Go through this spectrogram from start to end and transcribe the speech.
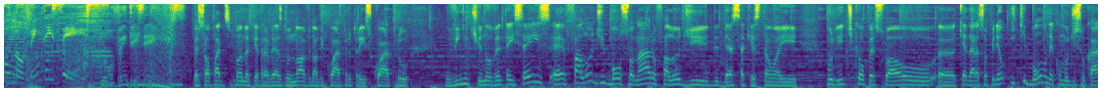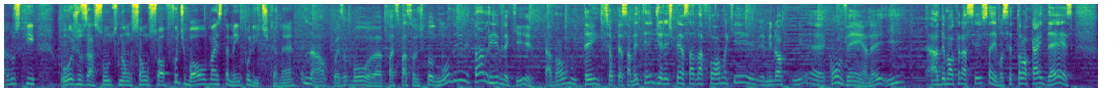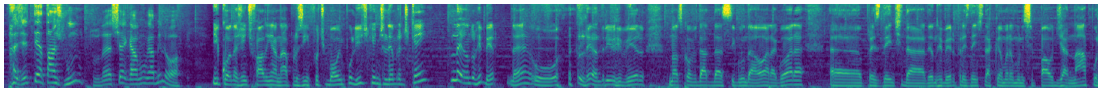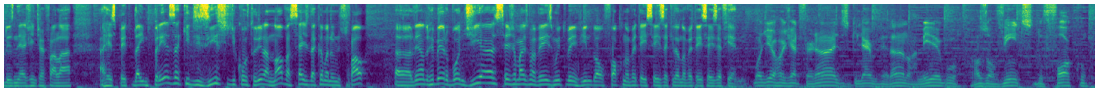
Foco 96. 96. Pessoal participando aqui através do 99434 2096. É, falou de Bolsonaro, falou de, de, dessa questão aí política, o pessoal uh, quer dar a sua opinião. E que bom, né? Como disse o Carlos, que hoje os assuntos não são só futebol, mas também política, né? Não, coisa boa. A participação de todo mundo e tá livre aqui. Cada um tem seu pensamento, tem o direito de pensar da forma que melhor é, convenha, né? E a democracia é isso aí, você trocar ideias pra gente tentar junto, né? Chegar num lugar melhor. E quando a gente fala em Anápolis em futebol e em política, a gente lembra de quem? Leandro Ribeiro, né? O Leandrinho Ribeiro, nosso convidado da segunda hora agora, uh, presidente da Leandro Ribeiro, presidente da Câmara Municipal de Anápolis, né? A gente vai falar a respeito da empresa que desiste de construir a nova sede da Câmara Municipal. Uh, Leandro Ribeiro, bom dia, seja mais uma vez muito bem-vindo ao Foco 96 aqui da 96 FM. Bom dia, Rogério Fernandes, Guilherme Verano, amigo, aos ouvintes do Foco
